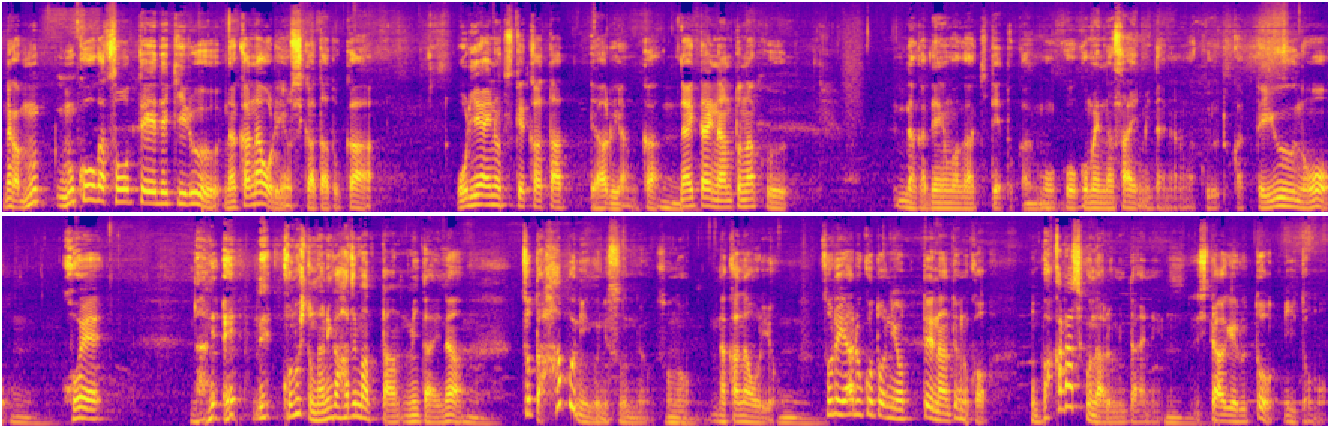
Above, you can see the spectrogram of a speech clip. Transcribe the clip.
なんかむ、向こうが想定できる仲直りの仕方とか、折り合いのつけ方ってあるやんか。大体なんとなく、なんか電話が来てとか、もうこうごめんなさいみたいなのが来るとかっていうのを、超え、何、え、ね、この人何が始まったんみたいな、ちょっとハプニングにすんのよ、その仲直りを。それやることによって、なんていうのか、もうバカらしくなるみたいにしてあげるといいと思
